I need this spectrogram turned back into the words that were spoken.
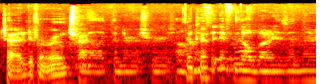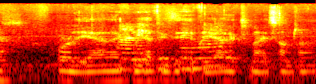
Try a different room. try like the nursery or something. Okay. If, if nobody's in there or the attic, we have to hit the loud? attic tonight sometime.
